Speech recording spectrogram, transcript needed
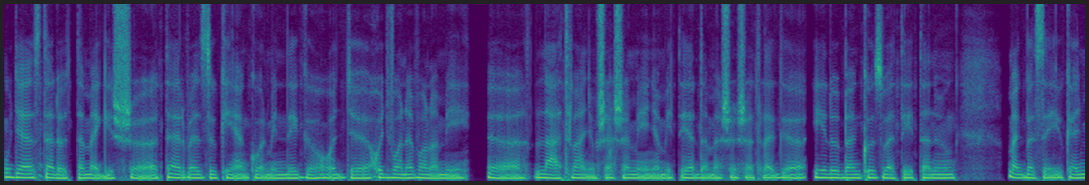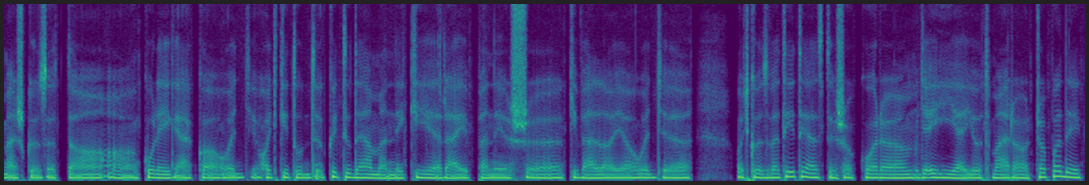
ugye ezt előtte meg is tervezzük ilyenkor mindig, hogy, hogy van-e valami látványos esemény, amit érdemes esetleg élőben közvetítenünk, megbeszéljük egymás között a, a kollégákkal, hogy, hogy ki, tud, ki tud elmenni, ki ér rá éppen, és kivállalja, hogy, hogy közvetíti ezt, és akkor ugye éjjel jött már a csapadék,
